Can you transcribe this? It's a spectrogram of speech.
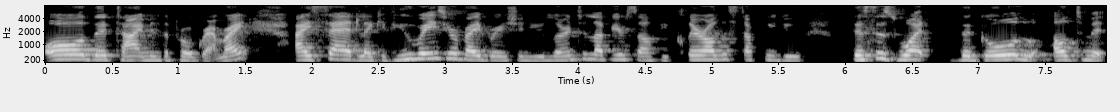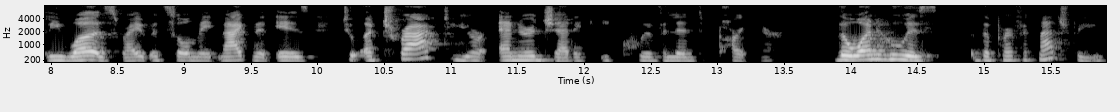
all the time in the program, right? I said, like, if you raise your vibration, you learn to love yourself, you clear all the stuff we do. This is what the goal ultimately was, right? With Soulmate Magnet is to attract your energetic equivalent partner, the one who is the perfect match for you.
